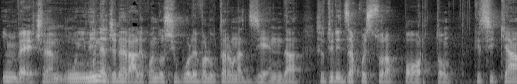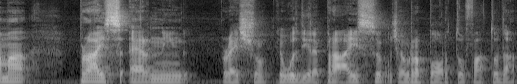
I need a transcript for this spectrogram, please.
invece, in linea generale, quando si vuole valutare un'azienda, si utilizza questo rapporto che si chiama Price Earning Ratio, che vuol dire price, cioè un rapporto fatto da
